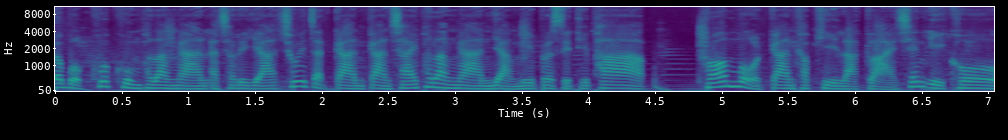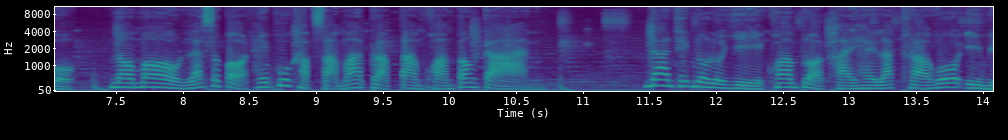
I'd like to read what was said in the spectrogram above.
ระบบควบคุมพลังงานอัจฉริยะช่วยจัดการการใช้พลังงานอย่างมีประสิทธิภาพ พร้อมโหมดการขับขี่หลากหลายเช่น Eco Normal และ Sport ให้ผู้ขับสามารถปรับตามความต้องการ ด้านเทคโนโลยีความปลอดภัย Hilux Travel EV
